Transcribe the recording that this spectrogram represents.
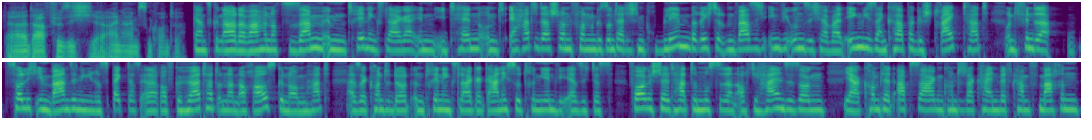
äh, da für sich äh, einheimsen konnte. Ganz genau, da waren wir noch zusammen im Trainingslager in Iten und er hatte da schon von gesundheitlichen Problemen berichtet und war sich irgendwie unsicher, weil irgendwie sein Körper gestreikt hat. Und ich finde, da zoll ich ihm wahnsinnigen Respekt, dass er darauf gehört hat und dann auch rausgenommen hat. Also er konnte dort im Trainingslager gar nicht so trainieren, wie er sich das vorgestellt hatte, musste dann auch die Hallensaison ja komplett absagen, konnte da keinen Wettkampf machen.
